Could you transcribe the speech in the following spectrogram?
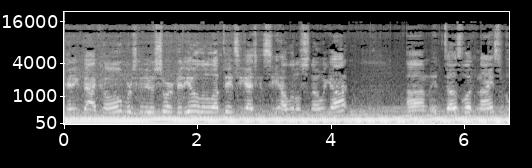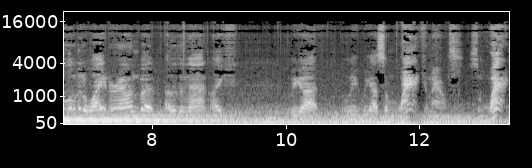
heading back home. We're just gonna do a short video, a little update so you guys can see how little snow we got. Um, it does look nice with a little bit of white around, but other than that, like, we got, we, we got some whack amounts. Some whack.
